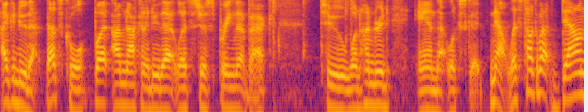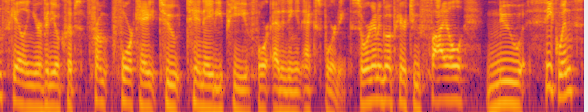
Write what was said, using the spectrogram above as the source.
I could do that. That's cool, but I'm not gonna do that. Let's just bring that back to 100 and that looks good. Now let's talk about downscaling your video clips from 4K to 1080p for editing and exporting. So we're gonna go up here to File, New Sequence,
